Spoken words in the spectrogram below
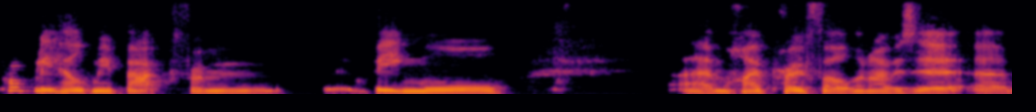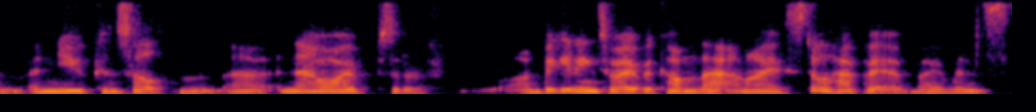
probably held me back from being more um, high profile when I was a, um, a new consultant. Uh, now I've sort of I'm beginning to overcome that, and I still have it at moments.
